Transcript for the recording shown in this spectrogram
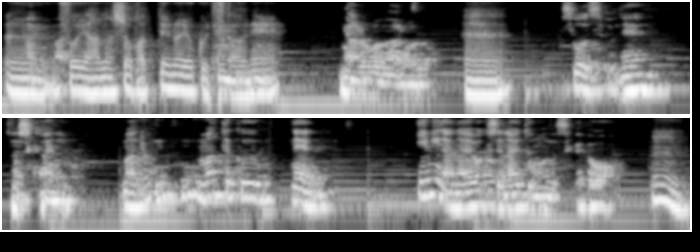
うん、はいはい、そういう話とかっていうのをよく使うね。うん、なるほど、なるほど。うん。そうですよね。確かに。まあ、全くね、意味がないわけじゃないと思うんですけど。うん。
